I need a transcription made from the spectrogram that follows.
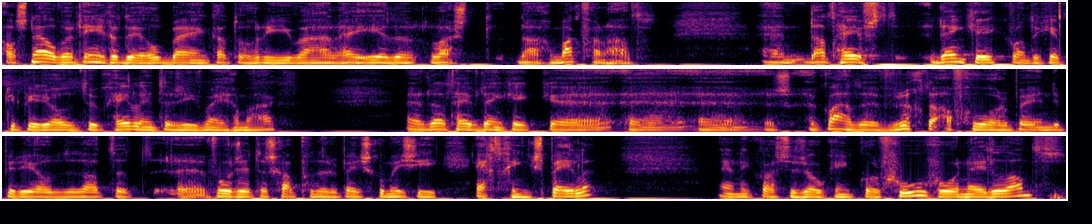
al snel werd ingedeeld bij een categorie waar hij eerder last dan gemak van had. En dat heeft, denk ik, want ik heb die periode natuurlijk heel intensief meegemaakt. Dat heeft denk ik een kwade vruchten afgeworpen in de periode dat het voorzitterschap van de Europese Commissie echt ging spelen. En ik was dus ook in Corfu voor Nederland.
